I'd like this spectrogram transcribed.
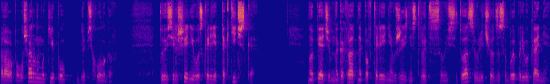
правополушарному типу для психологов. То есть решение его скорее тактическое. Но опять же, многократное повторение в жизни стрессовой ситуации влечет за собой привыкание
